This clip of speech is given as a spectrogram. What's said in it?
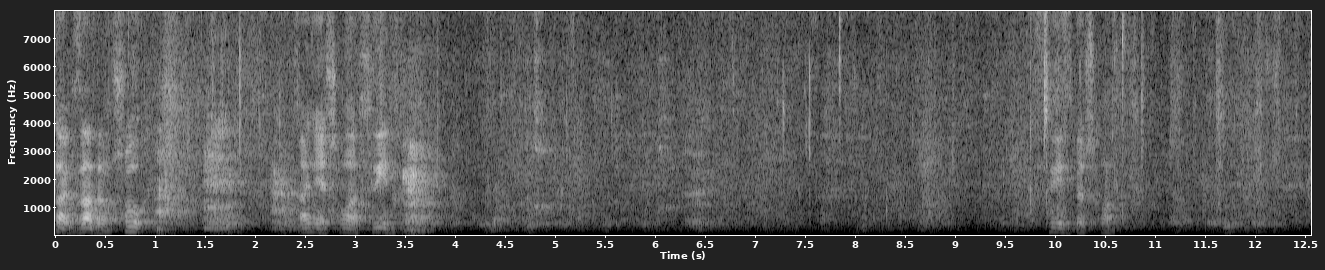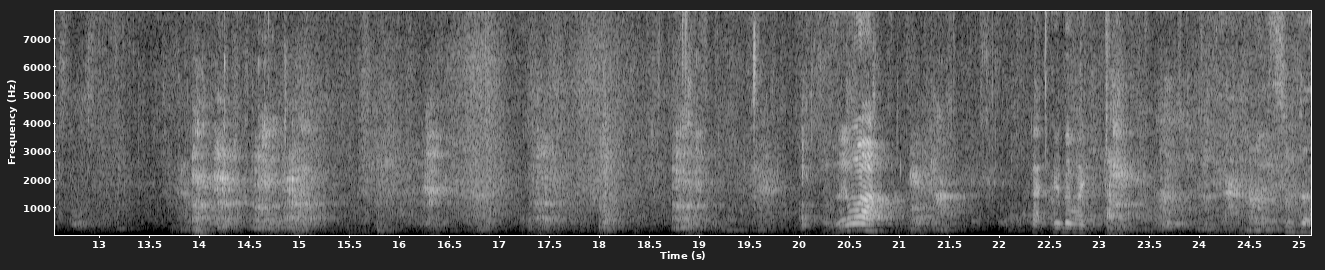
так задом шел. Конечно, вон свинка. Свинка шла. Жива. Так, ты давай. Сюда.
